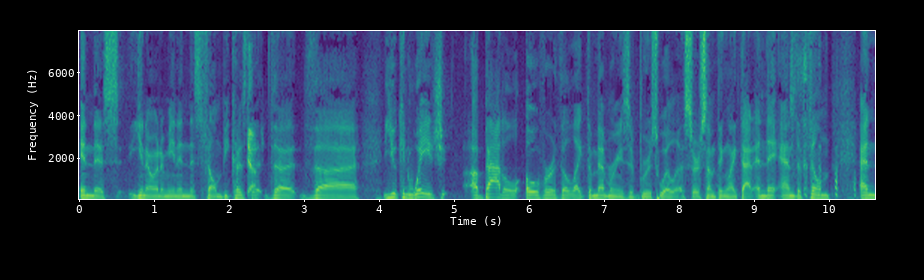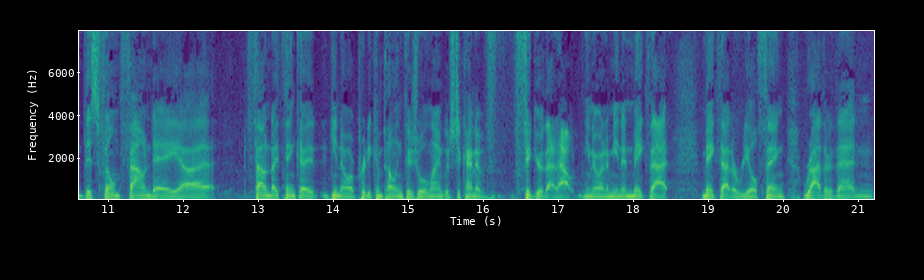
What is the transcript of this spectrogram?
in this you know what I mean in this film because Yeah. the, the the you can wage a battle over the like the memories of Bruce Willis or something like that, and they and the film and this film found a. Uh, found I think a you know a pretty compelling visual language to kind of figure that out you know what I mean and make that make that a real thing rather than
